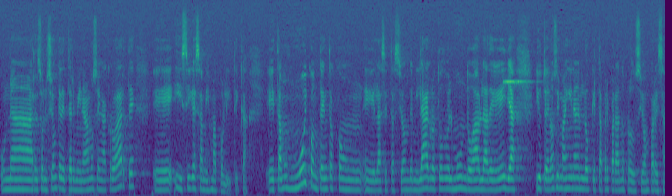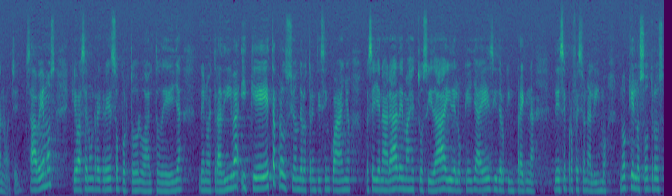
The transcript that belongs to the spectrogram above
una resolución que determinamos en Acroarte eh, y sigue esa misma política. estamos muy contentos con eh, la aceptación de Milagro, todo el mundo habla de ella y ustedes no se imaginan lo que está preparando producción para esa noche. Sabemos que va a ser un regreso por todo lo alto de ella, de nuestra diva, y que esta producción de los 35 años pues se llenará de majestuosidad y de lo que ella es y de lo que impregna de ese profesionalismo. No que los otros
